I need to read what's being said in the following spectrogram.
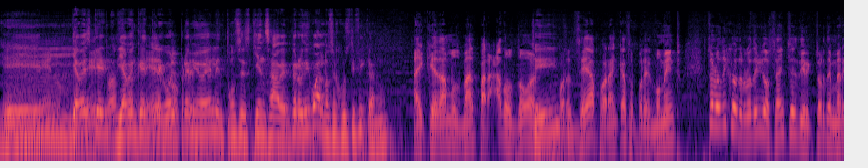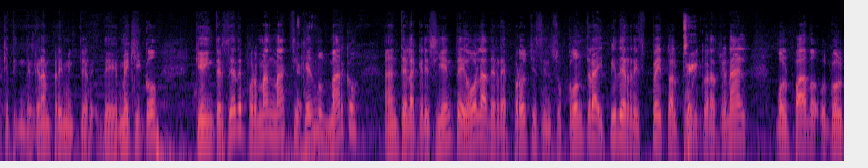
Eh, Bueno, ya ves que ya ven que entregó el premio Pero- él, entonces quién sabe, pero igual no se justifica, ¿no? Ahí quedamos mal parados, ¿no? Sí. Por, sea por Ancas o por el momento. Esto lo dijo Rodrigo Sánchez, director de marketing del Gran Premio de México, que intercede por Man Max y Helmut Marco ante la creciente ola de reproches en su contra y pide respeto al público nacional, volpado, gol-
